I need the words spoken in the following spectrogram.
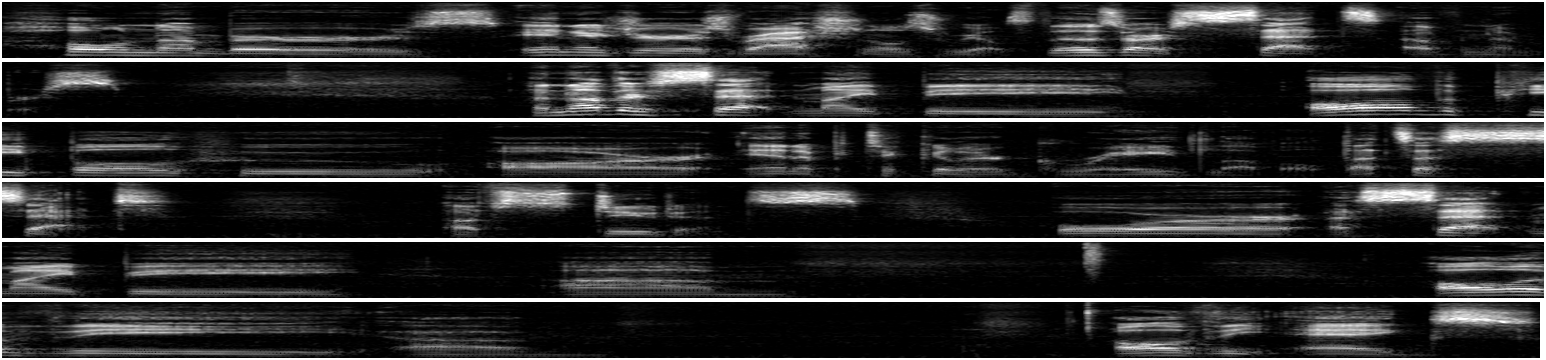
whole numbers, integers, rationals, reals. Those are sets of numbers. Another set might be all the people who are in a particular grade level. That's a set of students. Or a set might be um, all of the um, all of the eggs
